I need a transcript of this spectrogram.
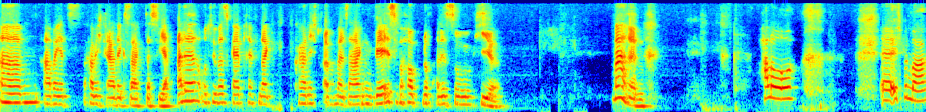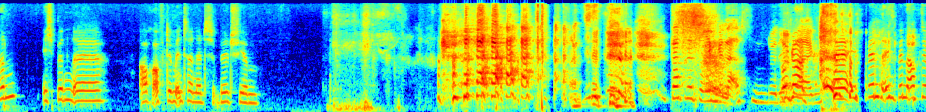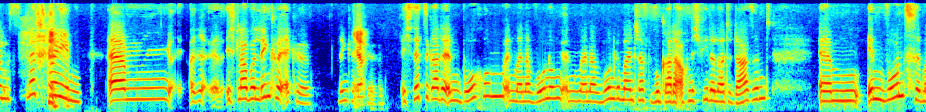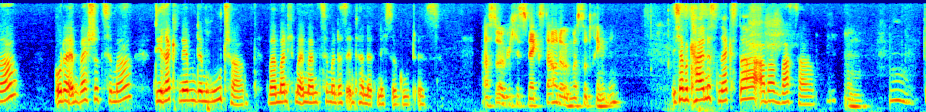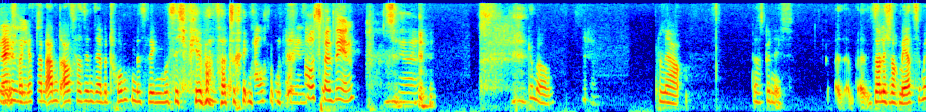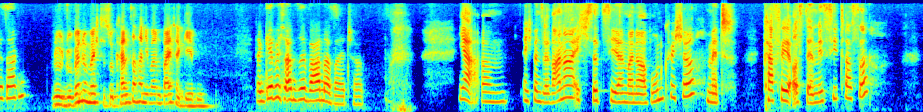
Ähm, aber jetzt habe ich gerade gesagt, dass wir alle uns über Skype treffen. Da kann ich doch einfach mal sagen, wer ist überhaupt noch alles so hier? Maren. Hallo, äh, ich bin Maren. Ich bin äh, auch auf dem Internetbildschirm. das wird drin gelassen, würde ich oh Gott. sagen. Äh, ich, bin, ich bin auf dem Splitscreen. Ähm, ich glaube, linke Ecke. Linke ja. Ecke. Ich sitze gerade in Bochum, in meiner Wohnung, in meiner Wohngemeinschaft, wo gerade auch nicht viele Leute da sind. Ähm, Im Wohnzimmer oder im Wäschezimmer direkt neben dem Router, weil manchmal in meinem Zimmer das Internet nicht so gut ist. Hast du irgendwelche Snacks da oder irgendwas zu trinken? Ich habe keine Snacks da, aber Wasser. Mhm. Sehr ich war gestern Abend aus Versehen sehr betrunken, deswegen muss ich viel Wasser trinken. Aus Versehen. Aus Versehen. Ja. genau. Ja, das bin ich. Soll ich noch mehr zu mir sagen? Du, du wenn du möchtest, du kannst auch an jemanden weitergeben. Dann gebe ich an Silvana weiter. Ja, ähm, ich bin Silvana. Ich sitze hier in meiner Wohnküche mit Kaffee aus der Missy-Tasse.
